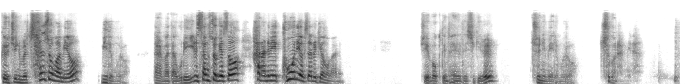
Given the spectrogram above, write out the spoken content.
그리고 주님을 찬송하며 믿음으로 날마다 우리의 일상 속에서 하나님의 구원의 역사를 경험하는 주의 복된 자녀 되시기를 주님의 이름으로 축원합니다.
